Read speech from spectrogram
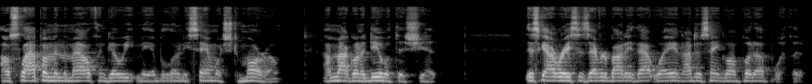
I'll slap them in the mouth and go eat me a bologna sandwich tomorrow. I'm not going to deal with this shit. This guy races everybody that way, and I just ain't going to put up with it.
